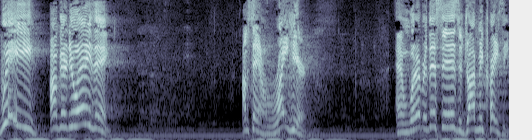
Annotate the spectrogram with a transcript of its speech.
we aren't going to do anything. I'm saying right here. And whatever this is, it drives me crazy.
